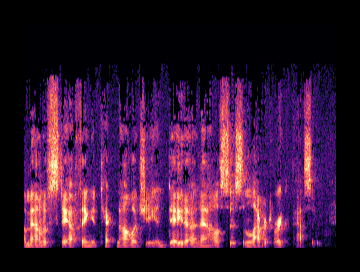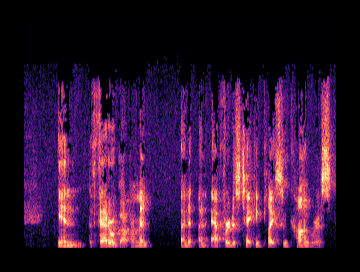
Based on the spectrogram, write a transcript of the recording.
amount of staffing and technology and data analysis and laboratory capacity. In the federal government, an, an effort is taking place in Congress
